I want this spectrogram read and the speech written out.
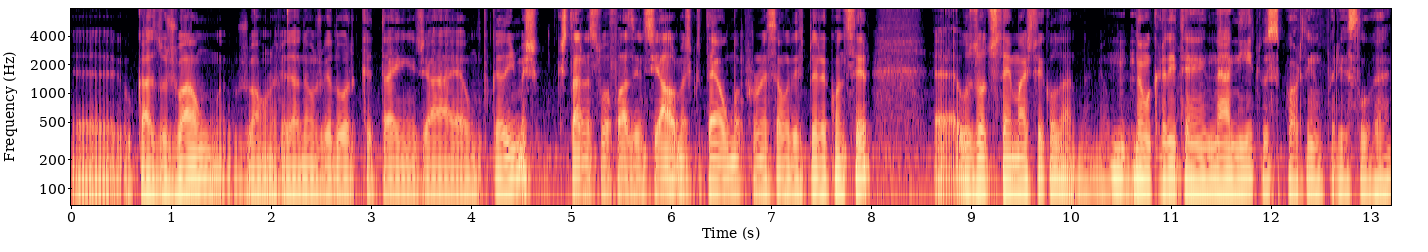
Uh, o caso do João, o João na realidade é um jogador que tem já é um bocadinho, mas que está na sua fase inicial, mas que tem alguma progressão disso poder acontecer. Uh, os outros têm mais dificuldade. Não acreditem em Nani do Sporting para esse lugar?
